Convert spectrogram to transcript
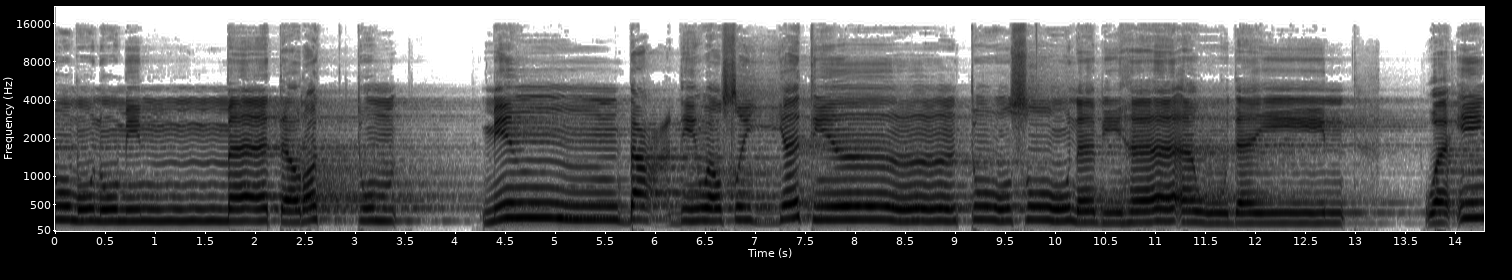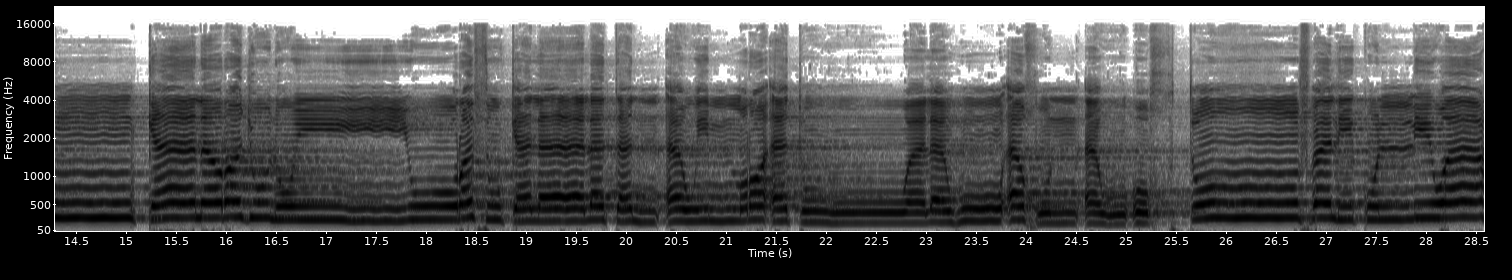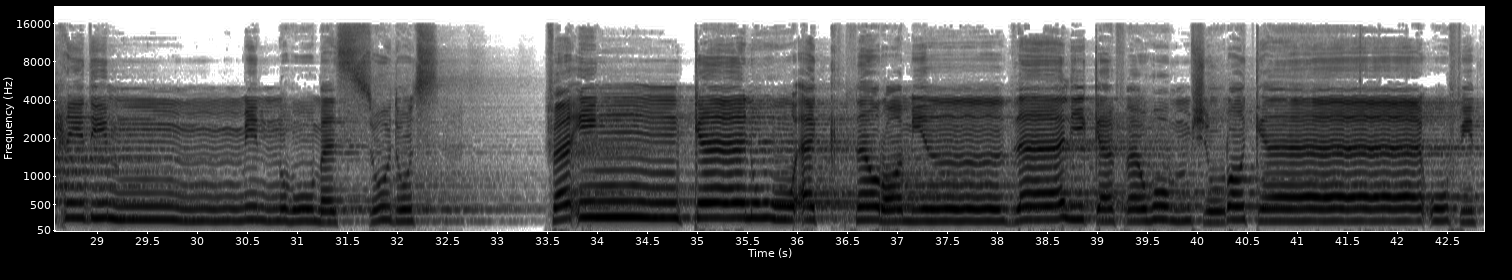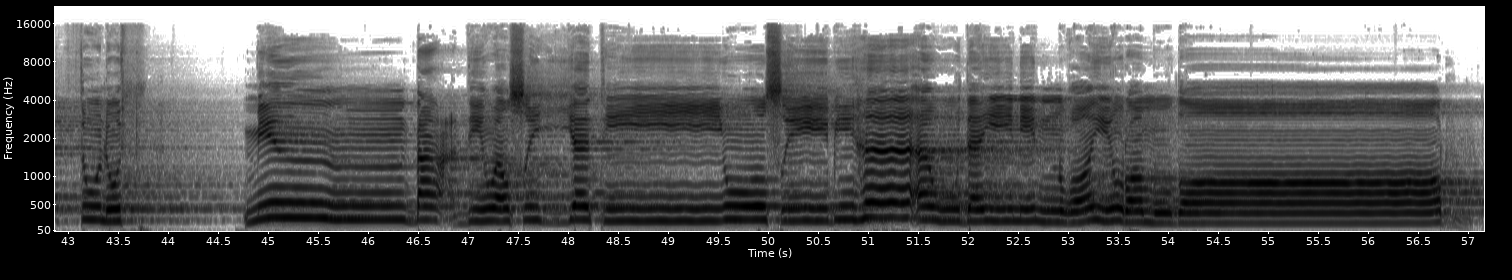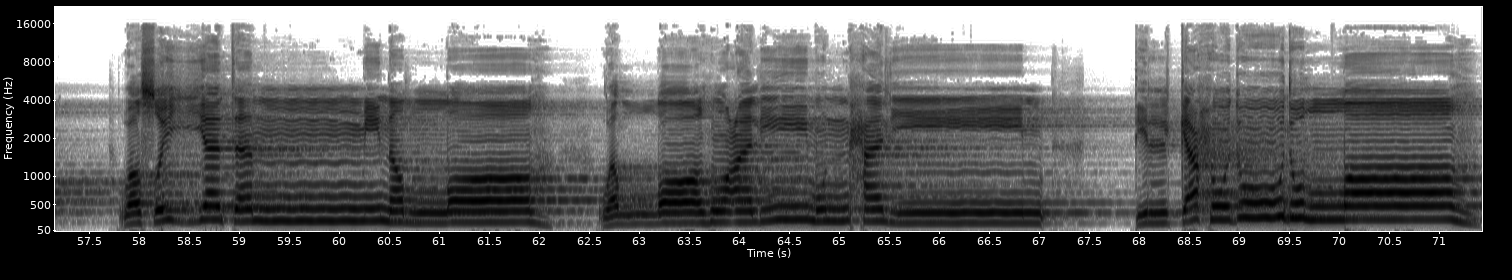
مما تركتم من بعد وصية توصون بها أو دين. وإن كان رجل يورث كلالة أو امرأة وله أخ أو أخت فلكل واحد منهما السدس فإن كانوا أكثر من ذلك فهم شركاء في الثلث من بعد وصية يوصي بها أو دين غير مضار. وصية من الله والله عليم حليم. تلك حدود الله.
